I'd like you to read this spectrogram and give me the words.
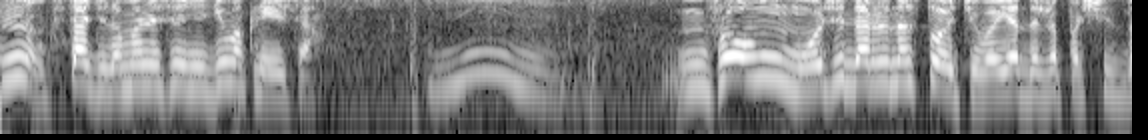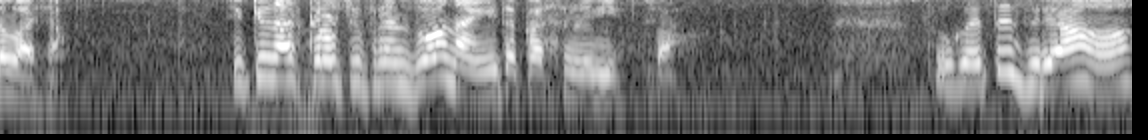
М, кстати, до мене сьогодні Діма клеївся. М, Що, м, очень даже настойчиво, я даже почти здалася. Тільки у нас, коротше, френдзона і така солові. Все. Слухай, ти зря, а?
